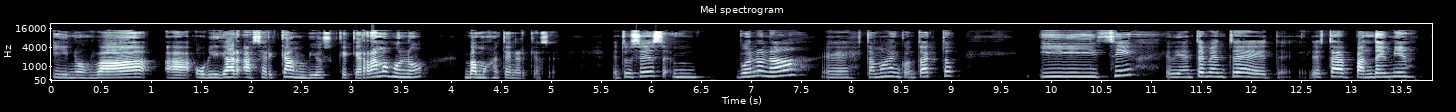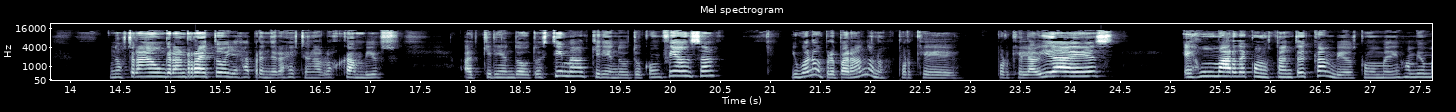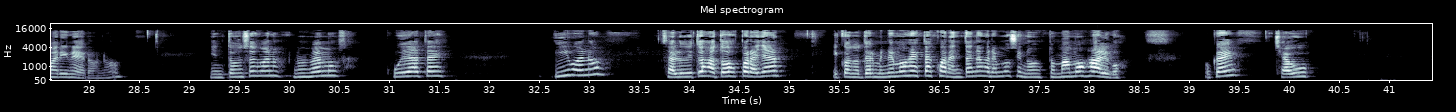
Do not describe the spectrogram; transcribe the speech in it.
y nos va a obligar a hacer cambios que querramos o no, vamos a tener que hacer. Entonces, mm, bueno, nada, eh, estamos en contacto y sí, evidentemente esta pandemia nos trae un gran reto y es aprender a gestionar los cambios, adquiriendo autoestima, adquiriendo autoconfianza y bueno, preparándonos, porque, porque la vida es, es un mar de constantes cambios, como me dijo mi marinero, ¿no? Y entonces, bueno, nos vemos, cuídate y bueno, saluditos a todos por allá y cuando terminemos estas cuarentenas veremos si nos tomamos algo, ¿ok? Chau.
